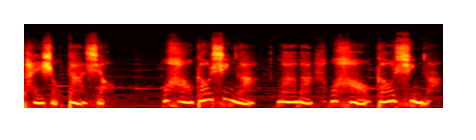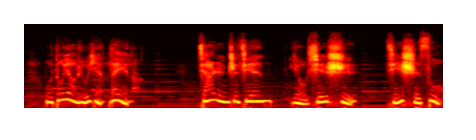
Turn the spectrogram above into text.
拍手大笑，我好高兴啊，妈妈，我好高兴啊，我都要流眼泪了。家人之间有些事及时做，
